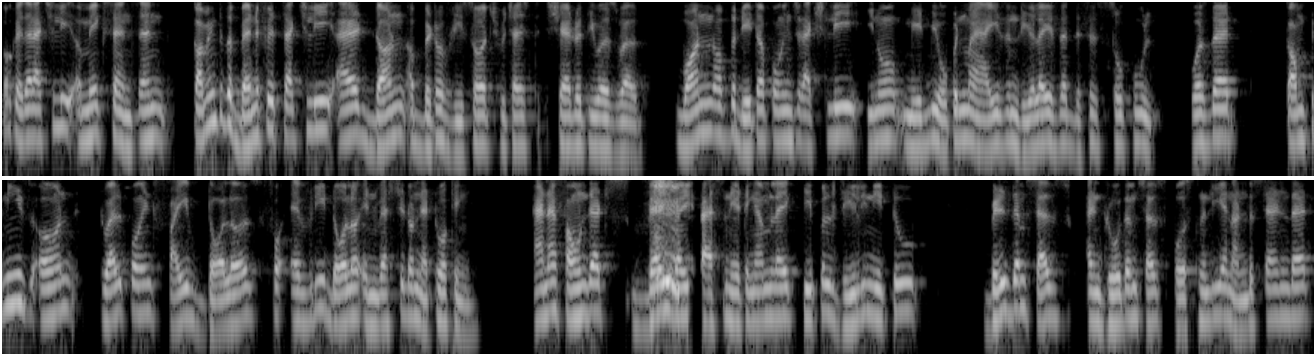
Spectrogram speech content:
Okay, that actually uh, makes sense. And coming to the benefits, actually, I had done a bit of research, which I shared with you as well. One of the data points that actually, you know, made me open my eyes and realize that this is so cool was that companies earn $12.5 for every dollar invested on networking. And I found that's very, very fascinating. I'm like, people really need to build themselves and grow themselves personally and understand that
